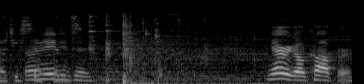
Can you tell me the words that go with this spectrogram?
Thirty I need seconds. to. There we go, copper.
